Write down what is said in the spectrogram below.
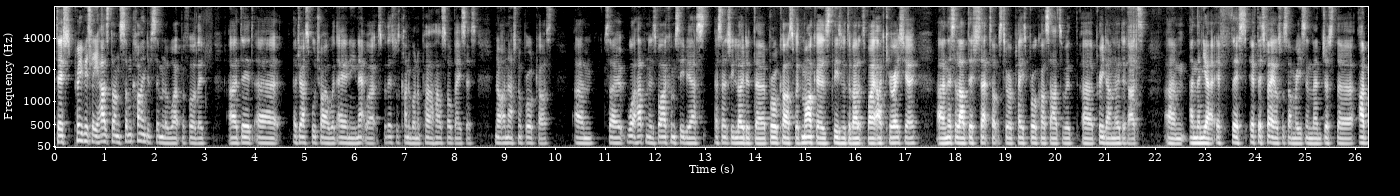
Dish previously has done some kind of similar work before. They uh, did uh, addressable trial with A and E networks, but this was kind of on a per household basis, not a national broadcast. Um, so what happened is Viacom CBS essentially loaded the broadcast with markers. These were developed by AdCuratio, and this allowed Dish set tops to replace broadcast ads with uh, pre-downloaded ads. Um, and then yeah, if this if this fails for some reason, then just the ad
